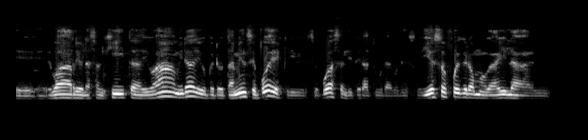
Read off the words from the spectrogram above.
Eh, el barrio, la zanjita, digo, ah, mirá, digo, pero también se puede escribir, se puede hacer literatura con eso. Y eso fue como que ahí la, el-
